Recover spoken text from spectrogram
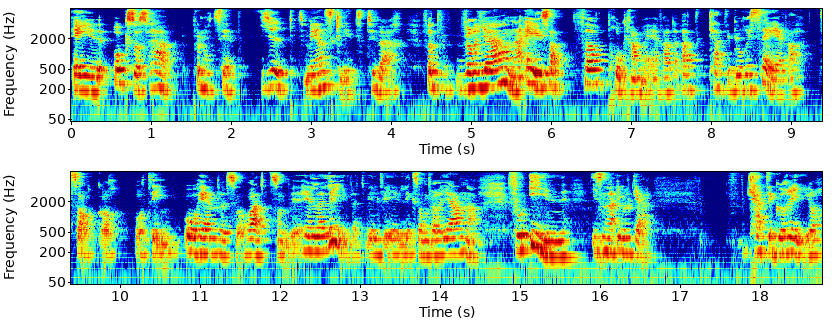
är ju också så här på något sätt djupt mänskligt tyvärr. För att vår hjärna är ju så förprogrammerad att kategorisera saker och ting och händelser och allt som vi, hela livet vill vi liksom vår hjärna få in i sådana här olika kategorier.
